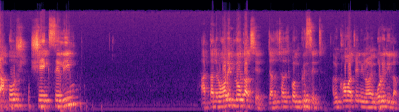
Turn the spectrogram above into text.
তাপস, শেখ সেলিম আর তাদের অনেক লোক আছে যাদের সাথে কমপ্লিসিট আমি ক্ষমা চাই নিলাম বলে দিলাম।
